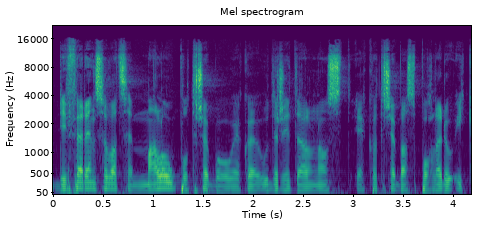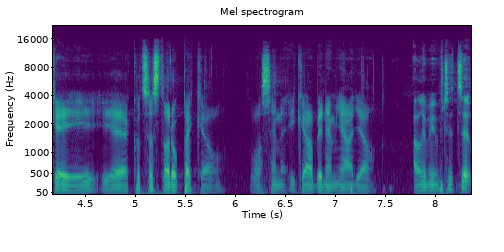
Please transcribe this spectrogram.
Diferencovat se malou potřebou, jako je udržitelnost, jako třeba z pohledu IKEA, je jako cesta do pekel. Vlastně IKEA by neměla dělat ale my přece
